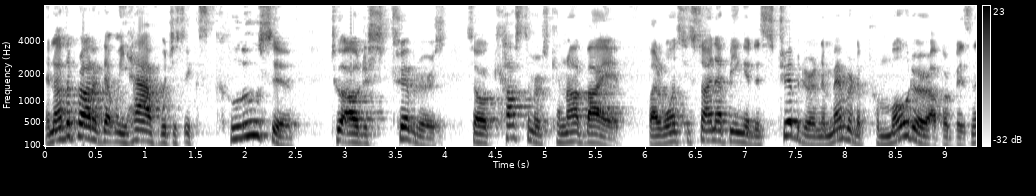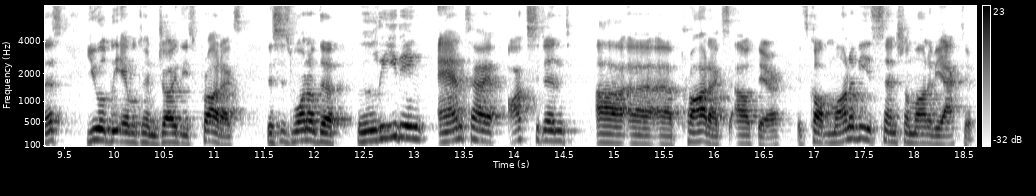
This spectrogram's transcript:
Another product that we have, which is exclusive to our distributors, so our customers cannot buy it, but once you sign up being a distributor and a member, the promoter of our business, you will be able to enjoy these products. This is one of the leading antioxidant uh, uh, uh, products out there. It's called Monavie Essential Monavie Active.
